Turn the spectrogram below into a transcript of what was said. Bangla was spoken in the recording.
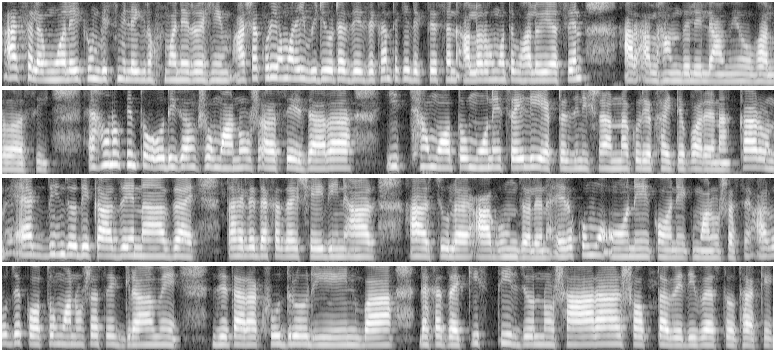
আসসালামু আলাইকুম বিসমিল্লাহ রহমানের রহিম। আশা করি আমার এই ভিডিওটা যে যেখান থেকে দেখতেছেন আল্লাহ রহমতে ভালোই আছেন। আর আলহামদুলিল্লাহ, আমিও ভালো আছি। এখনও কিন্তু অধিকাংশ মানুষ আছে যারা ইচ্ছা মতো, মনে চাইলেই একটা জিনিস রান্না করে খাইতে পারে না। কারণ একদিন যদি কাজে না যায়, তাহলে দেখা যায় সেই দিন আর আর চুলায় আগুন জ্বলে না। এরকমও অনেক অনেক মানুষ আছে। আরও যে কত মানুষ আছে গ্রামে যে তারা ক্ষুদ্র ঋণ বা দেখা যায় কিস্তির জন্য সারা সপ্তাহ বেদি ব্যস্ত থাকে।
